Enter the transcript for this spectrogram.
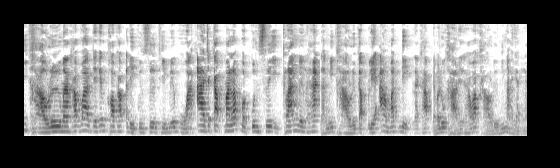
มีข่าวลือมาครับว่าเจเกนคอปครับอดีตกุนซือทีมลิเวอร์พูลฮะอาจจะกลับมารับบทกุนซืออีกครั้งหนึ่งนะฮะหลังมีข่าวลือกับเรียอัลมัดดิดนะครับเดี๋ยวมาดูข่าวนี้นะครับว่าข่าวลือนี้มาอย่างไง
